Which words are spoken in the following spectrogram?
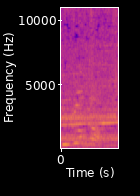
Explosão!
